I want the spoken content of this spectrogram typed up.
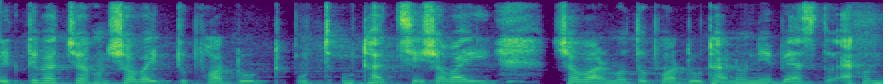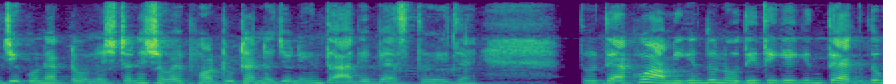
দেখতে পাচ্ছ এখন সবাই একটু ফটো উঠাচ্ছে। সবাই সবার মতো ফটো উঠানো নিয়ে ব্যস্ত। এখন যে কোনো একটা অনুষ্ঠানে সবাই ফটো উঠানোর জন্য কিন্তু আগে ব্যস্ত হয়ে যায়। তো দেখো, আমি কিন্তু নদী থেকে কিন্তু একদম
